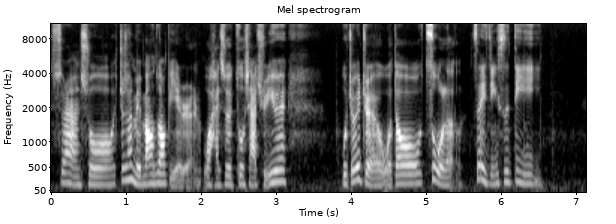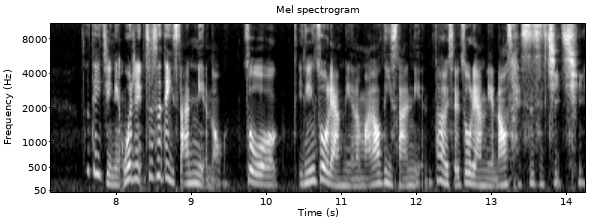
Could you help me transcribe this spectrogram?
虽然说就算没帮助到别人，我还是会做下去，因为我就会觉得我都做了，这已经是第这第几年？我已经这是第三年哦，做已经做两年了嘛，然后第三年，到底谁做两年然后才四十几期？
